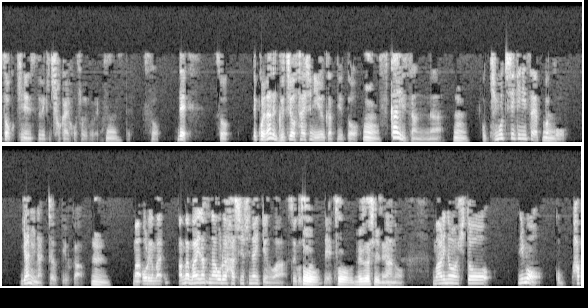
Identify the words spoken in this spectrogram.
そう、記念すべき初回放送でございます。うん。そう。で、そう。で、これなんで愚痴を最初に言うかっていうと、うん。スカイさんが、うん。こう気持ち的にさ、やっぱこう、嫌になっちゃうっていうか、うん。まあ、俺がま、あんまマイナスな俺を発信しないっていうのは、そういうこともあって、そう、珍しいね。あの、周りの人にも、こう、ハッ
